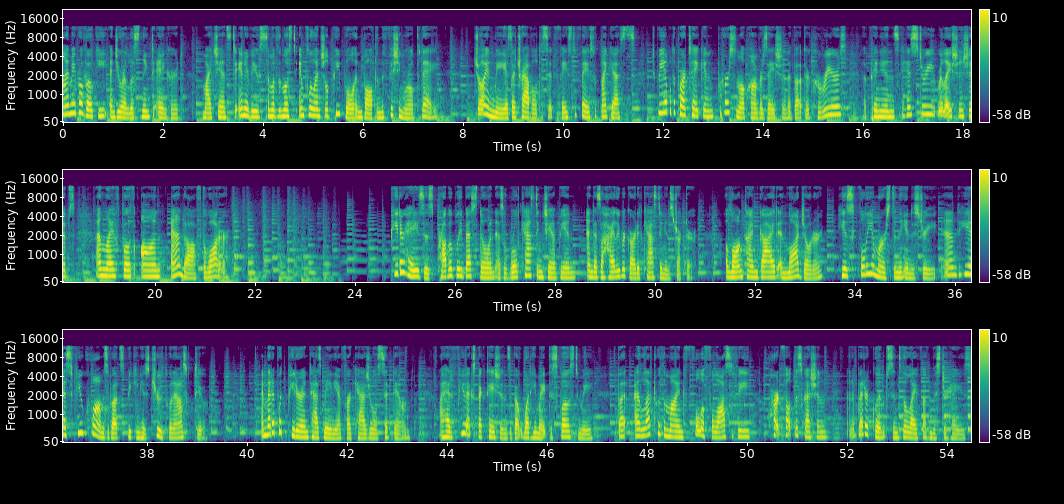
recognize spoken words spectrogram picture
I'm April Vokey, and you are listening to Anchored, my chance to interview some of the most influential people involved in the fishing world today. Join me as I travel to sit face to face with my guests to be able to partake in personal conversation about their careers, opinions, history, relationships, and life both on and off the water. Peter Hayes is probably best known as a world casting champion and as a highly regarded casting instructor. A longtime guide and lodge owner, he is fully immersed in the industry and he has few qualms about speaking his truth when asked to. I met up with Peter in Tasmania for a casual sit down. I had few expectations about what he might disclose to me, but I left with a mind full of philosophy, heartfelt discussion, and a better glimpse into the life of Mr. Hayes.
